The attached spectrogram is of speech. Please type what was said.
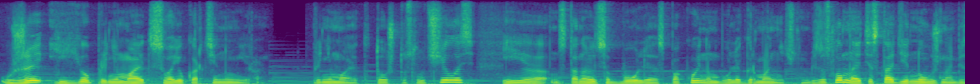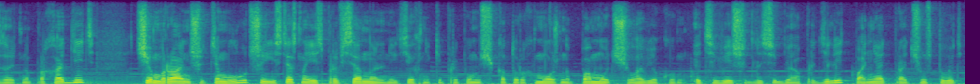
уже ее принимает в свою картину мира принимает то, что случилось, и становится более спокойным, более гармоничным. Безусловно, эти стадии нужно обязательно проходить. Чем раньше, тем лучше. Естественно, есть профессиональные техники, при помощи которых можно помочь человеку эти вещи для себя определить, понять, прочувствовать.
